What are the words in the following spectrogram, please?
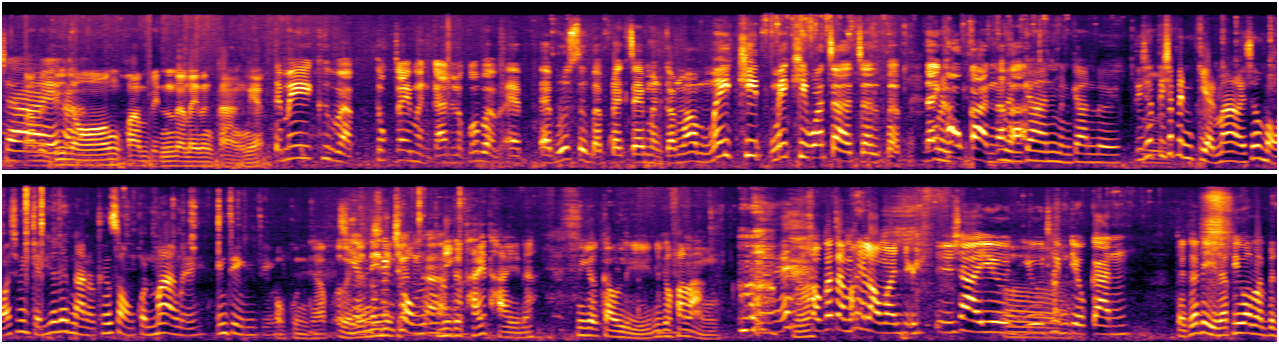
ใช่ความเป็นพี่ค่ะน้องความเป็นอะไรต่างๆ เนี้ยแต่ไม่คือแบบตกใจเหมือนกัน แล้วก็แบบแอบแอบรู้สึกแบบแปลกใจเหมือนกันว่าไม่คิดไม่คิดว่าจะจะแบบได้เข้ากันนะเหมือคะนกันเหมือนกันเลยดิฉันดิฉันเป็นเกียรติมากเลยฉันบอกว่าฉันเป็นเกียรติที่ได้ร่วมงานกับทั้งสองคนมากเลย จริงๆจริงขอบคุณครับเออเสียงนั่นนี่ชื่นี่นชมนะคะนี่ก็ไทยไทยๆนะ นี่ก็เกาหลีนี่ก็ฝรั่งเนอะเขาก็จะไม่ให้เรามาอยู่ใช่อยู่เออออยู่ทีมเดียวกัน แต่ก็ดีนะพี่ว่ามันเป็น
